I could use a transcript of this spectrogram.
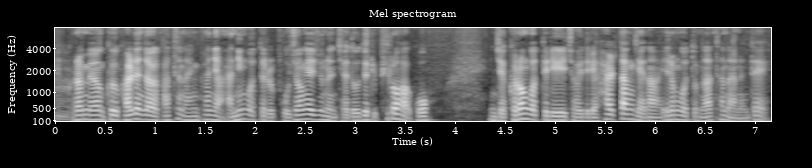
음. 그러면 그 관련자가 같은 형편이 아닌 것들을 보정해주는 제도들이 필요하고 이제 그런 것들이 저희들이 할당제나 이런 것들로 나타나는데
